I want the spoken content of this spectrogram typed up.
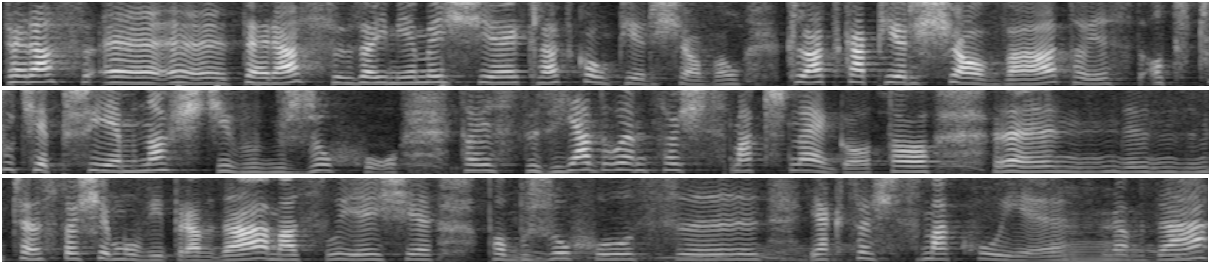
teraz, e, e, teraz zajmiemy się klatką piersiową. Klatka piersiowa to jest odczucie przyjemności w brzuchu, to jest zjadłem coś smacznego, to e, często się mówi, prawda? Masuje się po brzuchu, z, jak coś smakuje, prawda?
